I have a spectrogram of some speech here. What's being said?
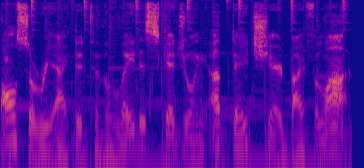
also reacted to the latest scheduling updates shared by Filan.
